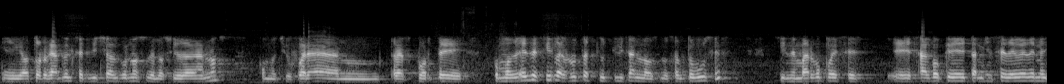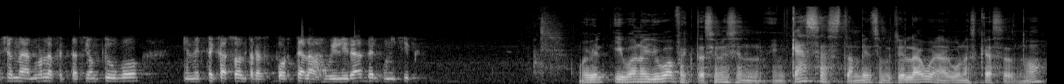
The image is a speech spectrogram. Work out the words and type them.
eh, otorgando el servicio a algunos de los ciudadanos como si fueran transporte, como es decir, las rutas que utilizan los, los autobuses. Sin embargo, pues es, es algo que también se debe de mencionar, ¿no? La afectación que hubo en este caso al transporte, a la movilidad del municipio. Muy bien, y bueno, y hubo afectaciones en, en casas, también se metió el agua en algunas casas, ¿no?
